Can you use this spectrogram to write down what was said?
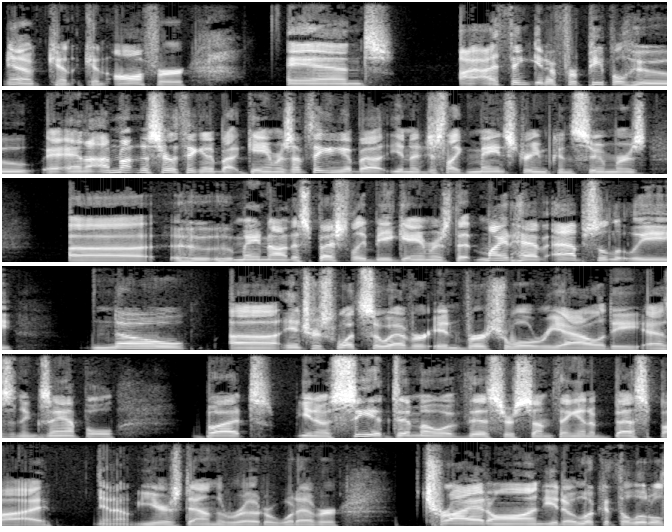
you know can can offer and I, I think you know for people who and i'm not necessarily thinking about gamers i'm thinking about you know just like mainstream consumers uh, who who may not especially be gamers that might have absolutely no uh, interest whatsoever in virtual reality as an example but you know see a demo of this or something in a best buy you know years down the road or whatever try it on you know look at the little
